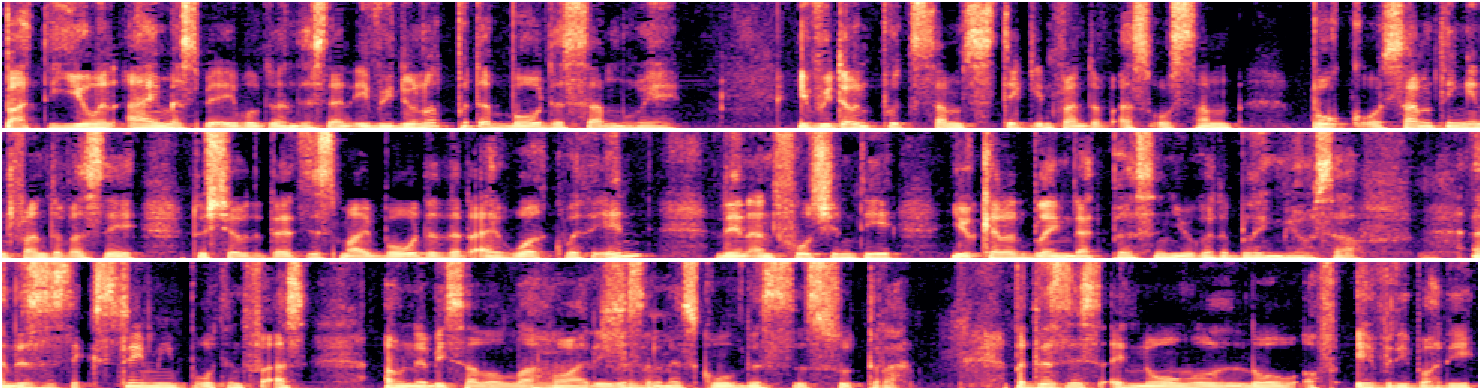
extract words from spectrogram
But you and I must be able to understand if we do not put a border somewhere, if we don't put some stick in front of us or some book or something in front of us there to show that that is my border that I work within, then unfortunately you cannot blame that person, you've got to blame yourself. And this is extremely important for us. Our Nabi sallallahu alayhi wasallam has called this the sutra. But this is a normal law of everybody.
